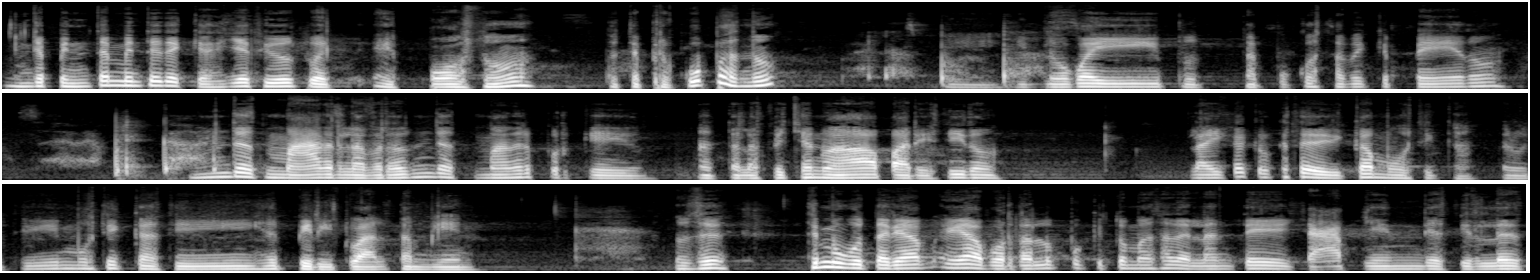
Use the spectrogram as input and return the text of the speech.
independientemente de que haya sido tu esposo, pues te preocupas, ¿no? Y, luego ahí, pues tampoco sabe qué pedo. Un desmadre, la verdad, un desmadre porque hasta la fecha no ha aparecido. La hija creo que se dedica a música, pero sí música así espiritual también. Entonces, sí me gustaría eh, abordarlo un poquito más adelante, ya bien decirles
